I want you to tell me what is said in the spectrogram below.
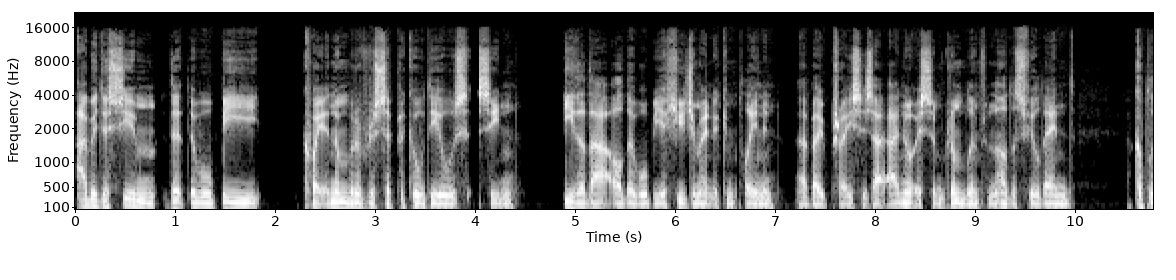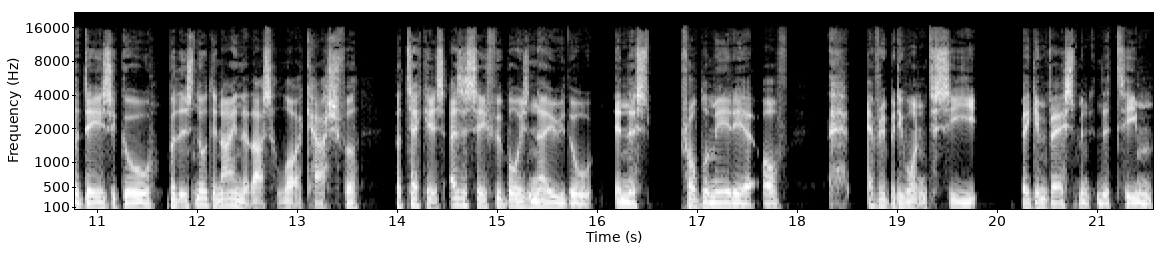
I would assume that there will be quite a number of reciprocal deals seen. Either that, or there will be a huge amount of complaining about prices. I, I noticed some grumbling from the Huddersfield end a couple of days ago, but there's no denying that that's a lot of cash for for tickets. As I say, football is now though in this problem area of everybody wanting to see big investment in the team,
